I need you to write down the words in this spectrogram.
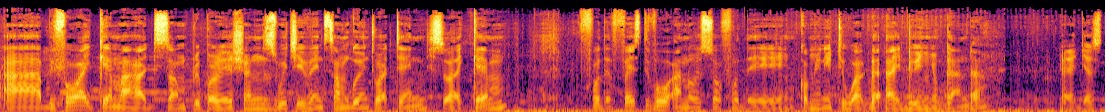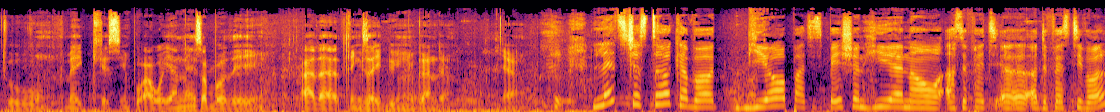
Uh, before I came, I had some preparations, which events I'm going to attend. So I came for the festival and also for the community work that I do in Uganda. Uh, just to make a simple awareness about the other things I do in Uganda. Yeah. Okay, let's just talk about your participation here now uh, at the festival,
